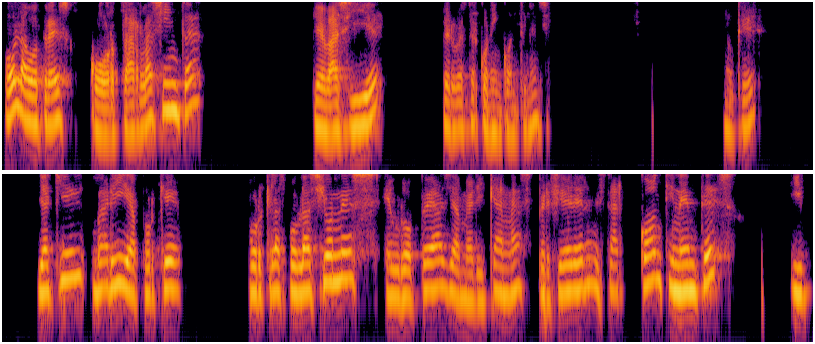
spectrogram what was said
O la otra es cortar la cinta que vacíe, pero va a estar con incontinencia. ¿Ok? Y aquí varía, ¿por qué? Porque las poblaciones europeas y americanas prefieren estar continentes y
